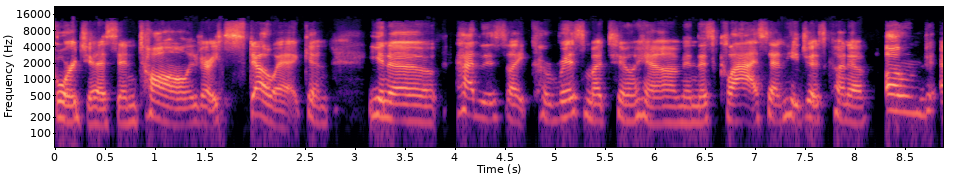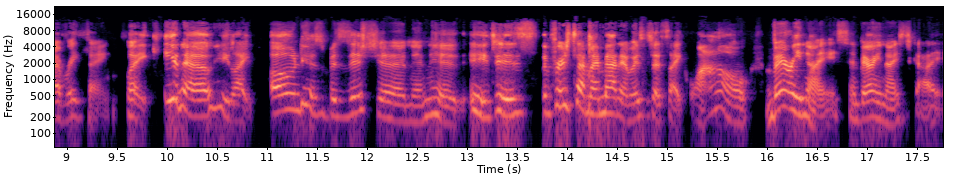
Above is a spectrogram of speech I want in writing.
gorgeous and tall and very stoic and you know, had this like charisma to him in this class and he just kind of owned everything. Like, you know, he like owned his position and his, he just, the first time I met him, was just like, wow, very nice and very nice guy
